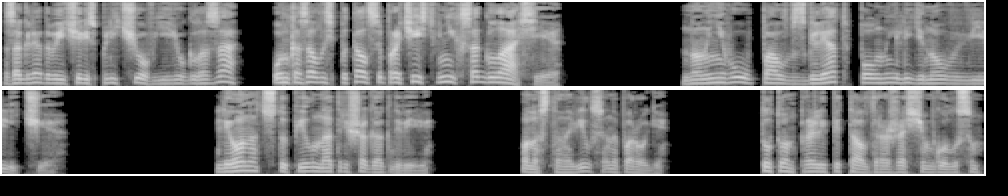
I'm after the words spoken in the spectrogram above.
Заглядывая через плечо в ее глаза, он, казалось, пытался прочесть в них согласие, но на него упал взгляд, полный ледяного величия. Леон отступил на три шага к двери. Он остановился на пороге. Тут он пролепетал дрожащим голосом:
